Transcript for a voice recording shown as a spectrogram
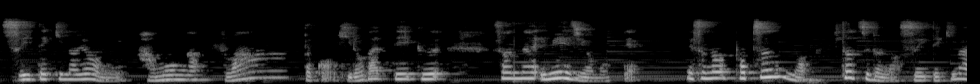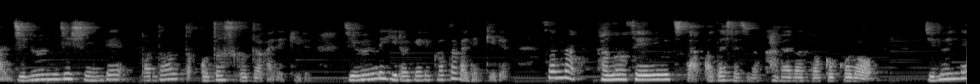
水滴のように波紋がふわーっとこう広がっていく、そんなイメージを持って、で、そのポツンの一粒の水滴は自分自身でポトンと落とすことができる。自分で広げることができる。そんな可能性に満ちた私たちの体と心を自分で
